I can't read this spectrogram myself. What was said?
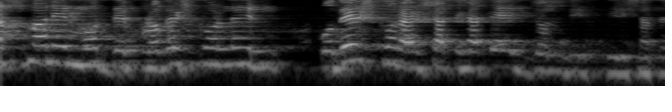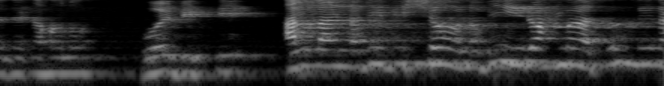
আসমানের মধ্যে প্রবেশ করলেন, প্রবেশ করার সাথে সাথে একজন ব্যক্তির সাথে দেখা হলো। ওই ব্যক্তি আল্লাহর নবী, বিশ্ব নবী, রহমাতুল্লিল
